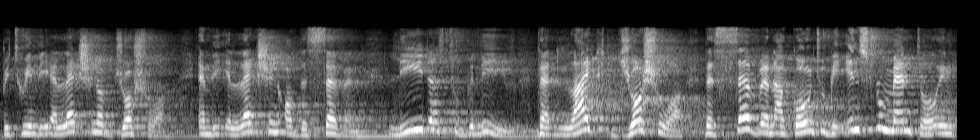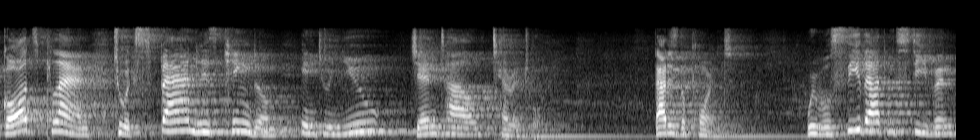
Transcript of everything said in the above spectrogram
between the election of Joshua and the election of the seven lead us to believe that, like Joshua, the seven are going to be instrumental in God's plan to expand his kingdom into new Gentile territory. That is the point. We will see that with Stephen,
